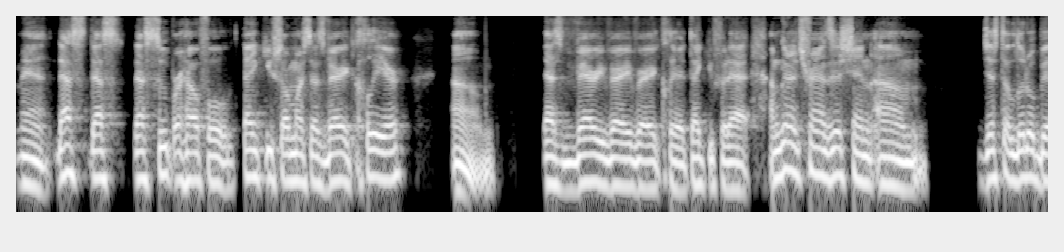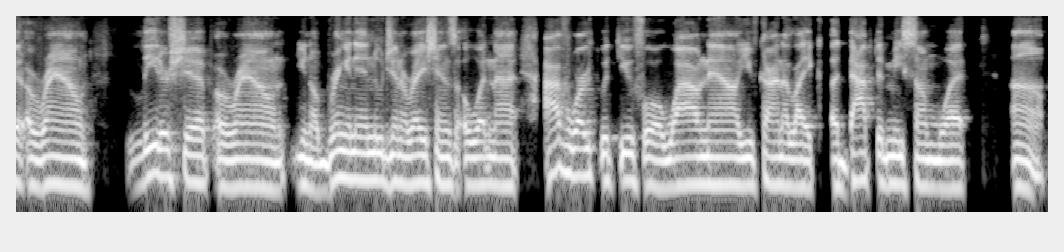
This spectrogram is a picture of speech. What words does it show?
Man, that's that's that's super helpful. Thank you so much. That's very clear. Um, that's very, very, very clear. Thank you for that. I'm going to transition um, just a little bit around leadership around you know bringing in new generations or whatnot i've worked with you for a while now you've kind of like adopted me somewhat um,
